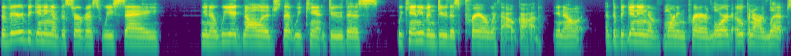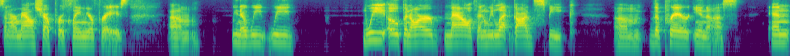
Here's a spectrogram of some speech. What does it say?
the very beginning of the service, we say, you know, we acknowledge that we can't do this. We can't even do this prayer without God. You know, at the beginning of morning prayer lord open our lips and our mouth shall proclaim your praise um, you know we we we open our mouth and we let god speak um, the prayer in us and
